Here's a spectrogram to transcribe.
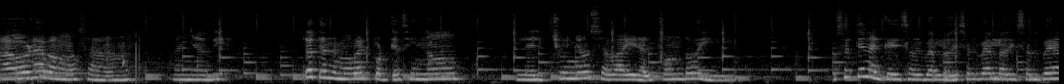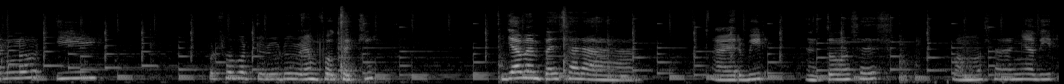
Ahora vamos a añadir. Traten de mover porque si no el chuño se va a ir al fondo y se tienen que disolverlo, disolverlo, disolverlo y por favor turururu enfoque aquí. Ya va a empezar a, a hervir. Entonces vamos a añadir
